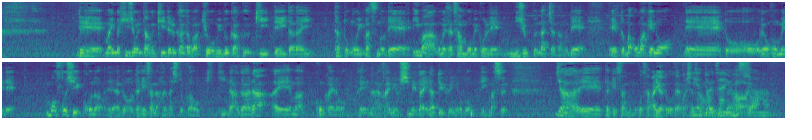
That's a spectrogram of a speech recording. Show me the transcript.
で、まあ、今非常に多分聞いてる方は興味深く聞いていただいたと思いますので今ごめんなさい3本目これで20分になっちゃったので、えーとまあ、おまけの、えー、と4本目でもう少しこの、えー、と武井さんの話とかを聞きながら、えーまあ、今回の、えー7回目を締めたいなというふうに思っています。じゃあ、えー、武井さんのお子さんありがとうございました。ありがとうございましはいた。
